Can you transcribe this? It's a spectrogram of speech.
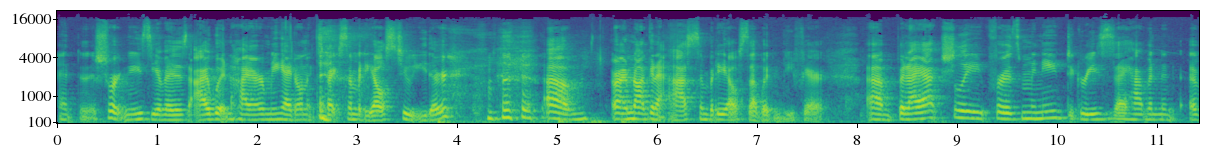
and the short and easy of it is, I wouldn't hire me. I don't expect somebody else to either, um, or I'm not going to ask somebody else. That wouldn't be fair. Um, but I actually, for as many degrees as I have in a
